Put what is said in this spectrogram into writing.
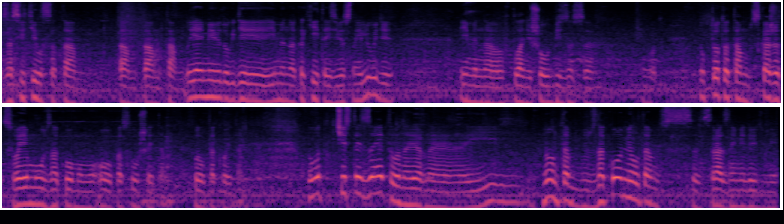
э, засветился там, там, там, там. Ну, я имею в виду, где именно какие-то известные люди, именно в плане шоу-бизнеса. Вот. Ну, кто-то там скажет своему знакомому, о, послушай, там, был такой там. Ну, вот чисто из-за этого, наверное, и, ну, он там знакомил там с, с разными людьми.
